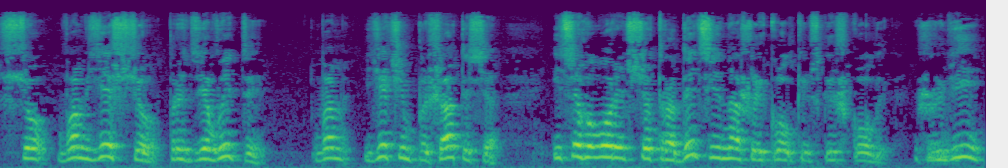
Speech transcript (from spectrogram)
що вам є що пред'явити, вам є чим пишатися. І це говорить, що традиції нашої Колківської школи живі,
